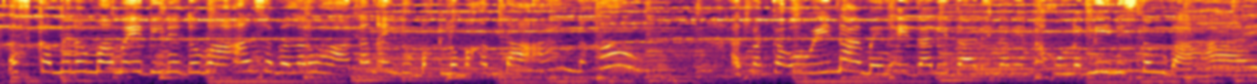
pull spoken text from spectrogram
Tapos kami ng mama Edine dumaan sa malaruhatan ay lubak-lubak ang daan. Nakaw! At pagka uwi namin ay dali-dali na rin akong naglinis ng bahay.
